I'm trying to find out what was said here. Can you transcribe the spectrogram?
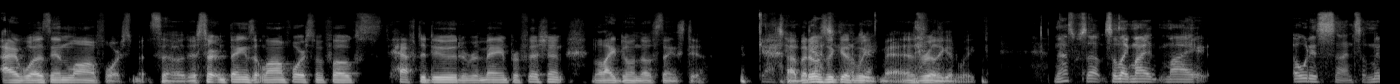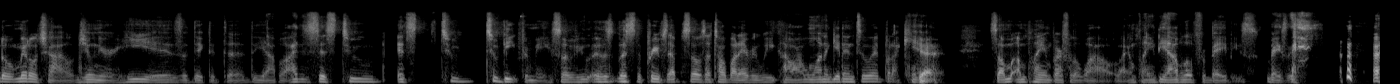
I was in law enforcement, so there's certain things that law enforcement folks have to do to remain proficient. And I like doing those things too. Gotcha. Uh, but it was a good okay. week, man. It was a really good week. That's what's up. So like my my oldest son, so middle middle child, junior, he is addicted to Diablo. I just it's too it's too too deep for me. So if you lis- listen to previous episodes, I talk about every week how I want to get into it, but I can't. Yeah. So I'm I'm playing Breath of the Wild. Like I'm playing Diablo for babies, basically.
